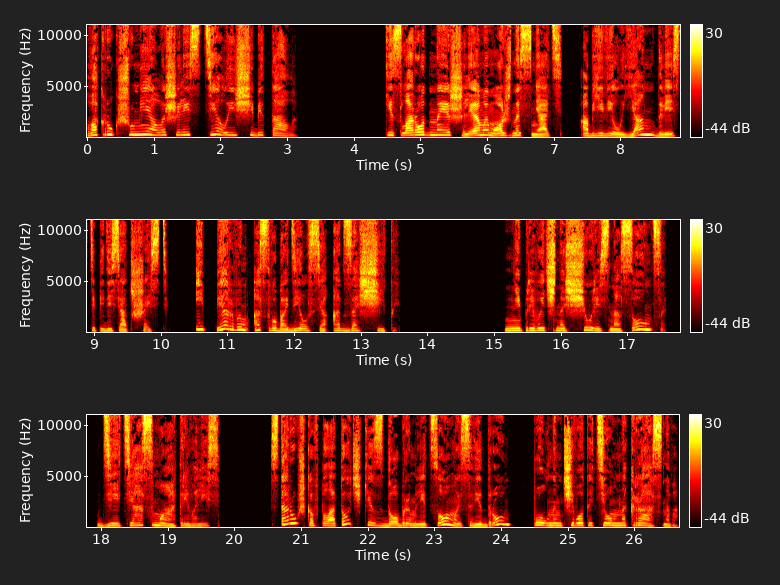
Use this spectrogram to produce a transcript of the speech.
Вокруг шумело, шелестело и щебетало. «Кислородные шлемы можно снять», — объявил Ян-256 и первым освободился от защиты. Непривычно щурясь на солнце, дети осматривались. Старушка в платочке с добрым лицом и с ведром, полным чего-то темно-красного,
